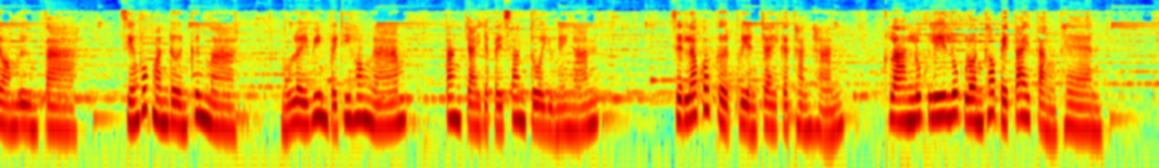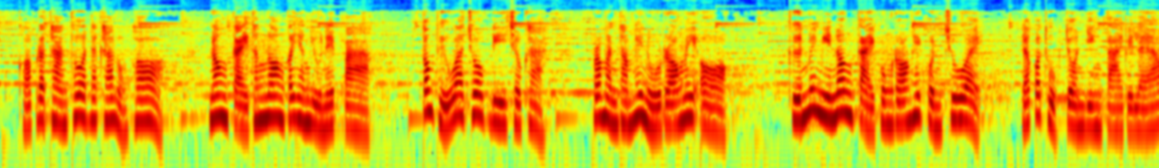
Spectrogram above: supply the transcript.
ยอมลืมตา เสียงพวกมันเดินขึ้นมา หนูเลยวิ่งไปที่ห้องน้ำตั้งใจจะไปซ่อนตัวอยู่ในนั้น เสร็จแล้วก็เกิดเปลี่ยนใจกระทันหัน คลานลุกลี้ลุกลนเข้าไปใต้ต่างแทน ขอประทานโทษนะคะหลวงพ่อน่องไก่ทั้งน่องก็ยังอยู่ในปาก ต้องถือว่าโชคดีเชียวค่ะ เพราะมันทำให้หนูร้องไม่ออก คืนไม่มีน่องไก่คงร้องให้คนช่วย แล้วก็ถูกโจรยิงตายไปแล้ว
